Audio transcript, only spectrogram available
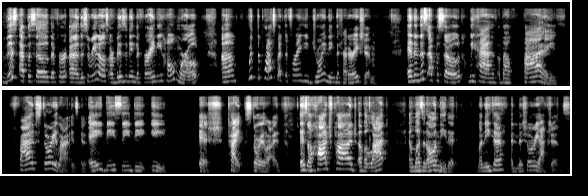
this episode, the uh, the Cerritos are visiting the Ferengi homeworld um, with the prospect of Ferengi joining the Federation. And in this episode, we have about five five storylines, an A, B, C, D, E ish type storyline. It's a hodgepodge of a lot, and was it all needed? Moneca, initial reactions.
